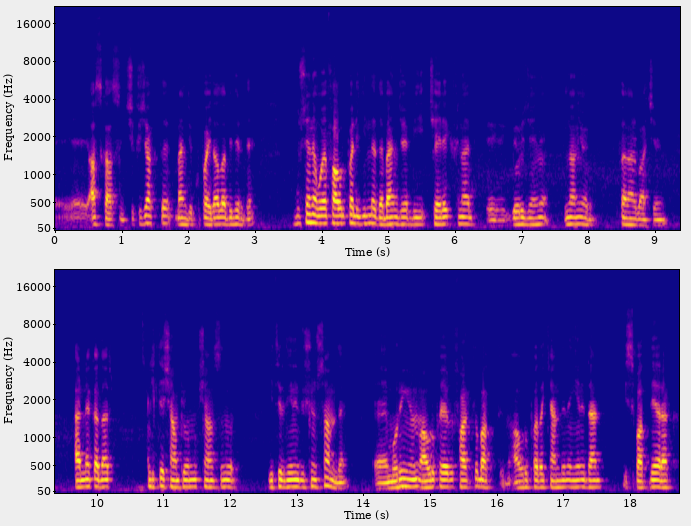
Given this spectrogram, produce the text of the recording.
e, az kalsın çıkacaktı. Bence kupayı da alabilirdi. Bu sene UEFA Avrupa Ligi'nde de bence bir çeyrek final e, göreceğine inanıyorum Fenerbahçe'nin. Her ne kadar ligde şampiyonluk şansını yitirdiğini düşünsem de e, Mourinho'nun Avrupa'ya bir farklı baktığını, Avrupa'da kendini yeniden ispatlayarak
